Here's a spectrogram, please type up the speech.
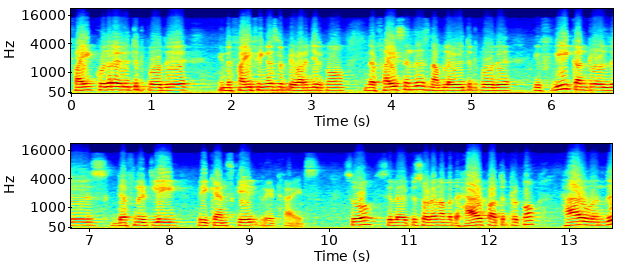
ஃபைவ் குதிரை இழுத்துட்டு போகுது. இந்த ஃபைவ் ஃபிங்கர்ஸில் இப்படி வரைஞ்சிருக்கோம். இந்த ஃபைவ் சென்சஸ் நம்மளை இழுத்துட்டு போகுது. If we control this definitely we can scale great heights so சில எபிசோட நம்ம இந்த ஹேவ் பார்த்துட்ருக்கோம். ஹேவ் வந்து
